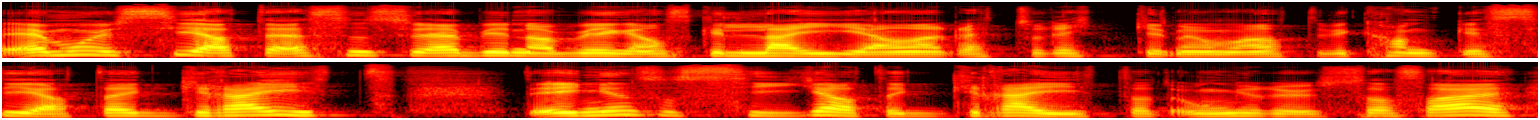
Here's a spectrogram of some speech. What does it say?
jeg må jo si at jeg synes jeg begynner å bli ganske lei av den retorikken om at vi kan ikke si at det er greit. Det er ingen som sier at det er greit at unge ruser seg,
